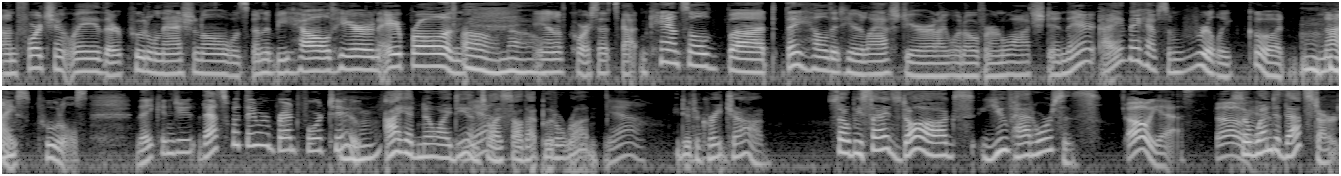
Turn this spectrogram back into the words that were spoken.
Unfortunately, their Poodle National was going to be held here in April, and Oh no. and of course that's gotten canceled. But they held it here last year, and I went over and watched, and they they have some really good, nice poodles. They can do. That's what they were bred for too. Mhm. I had no idea until I saw that poodle run. Yeah. He did a great job. So besides dogs, you've had horses. Oh yes. Oh, so when did that start?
